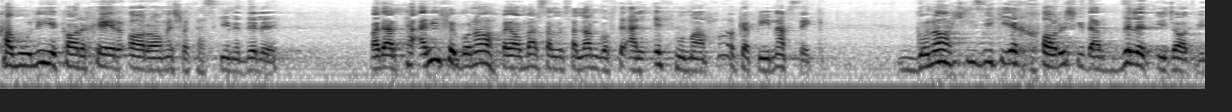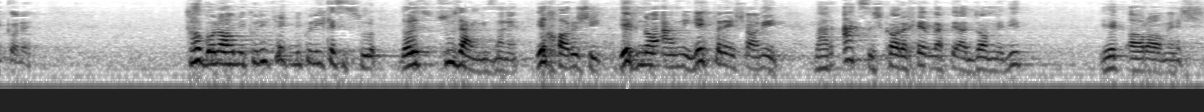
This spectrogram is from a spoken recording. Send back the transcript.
قبولی کار خیر آرامش و تسکین دله و در تعریف گناه پیامبر صلی الله علیه وسلم گفته الاثم ما حاک فی نفسک. گناه چیزی که یک خارشی در دلت ایجاد می‌کنه. تا گناه می‌کنی فکر می‌کنی کسی سور... داره سوزن می‌زنه. یک خارشی یک ناامنی یک پریشانی. برعکسش کار خیر وقتی انجام می‌دید یک آرامش.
